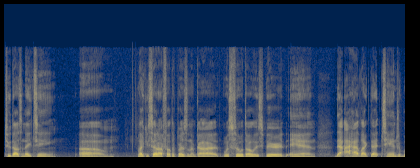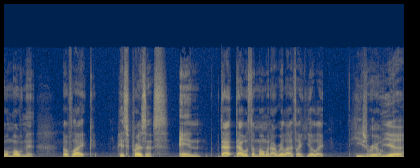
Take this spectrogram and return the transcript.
two thousand eighteen. Um, like you said, I felt the presence of God was filled with the Holy Spirit, and that I had like that tangible moment of like His presence, and that that was the moment I realized like, yo, like He's real. Yeah.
